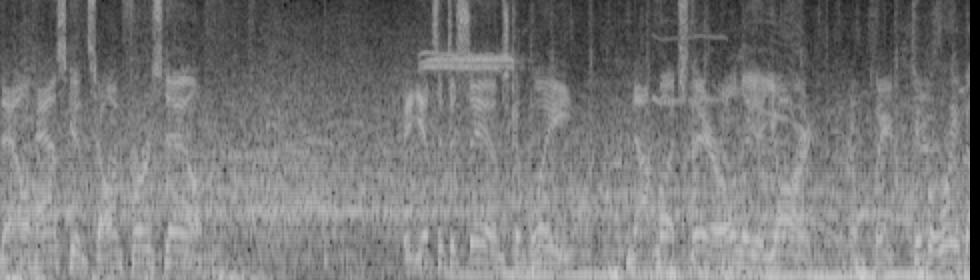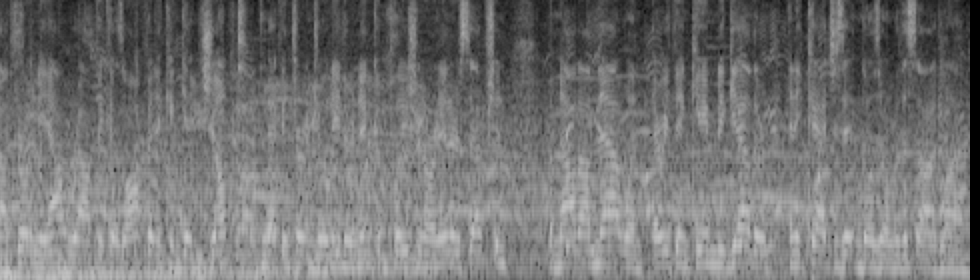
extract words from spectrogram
Now Haskins on first down. He gets it to Sims, complete. Not much there, only a yard. Complete. People worry about throwing the out route because often it can get jumped and that can turn into an either an incompletion or an interception. But not on that one. Everything came together and he catches it and goes over the sideline.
